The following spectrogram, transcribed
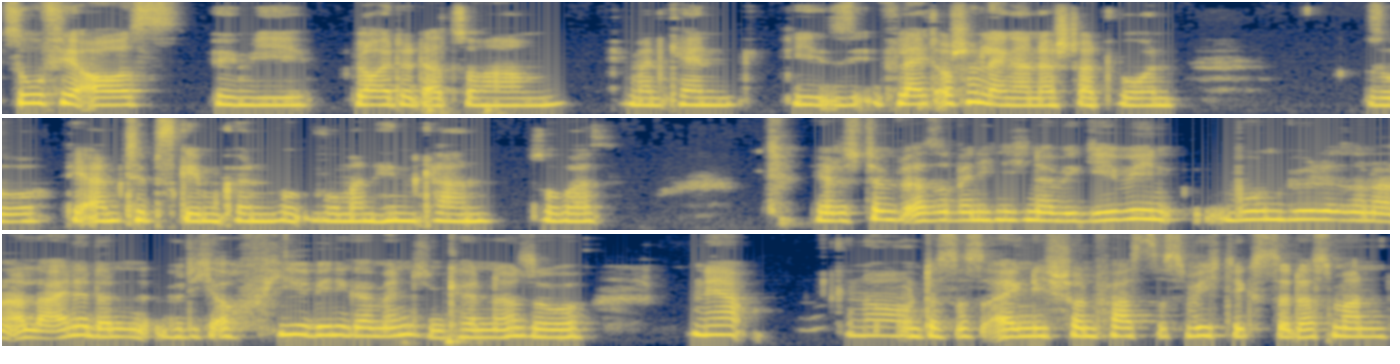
so viel aus, irgendwie Leute da zu haben, die man kennt, die sie- vielleicht auch schon länger in der Stadt wohnen. So, die einem Tipps geben können, wo, wo man hin kann, sowas. Ja, das stimmt. Also wenn ich nicht in einer WG wohnen würde, sondern alleine, dann würde ich auch viel weniger Menschen kennen. Also Ja, genau. und das ist eigentlich schon fast das Wichtigste, dass man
